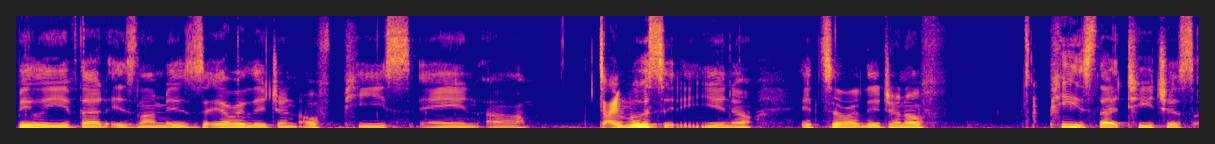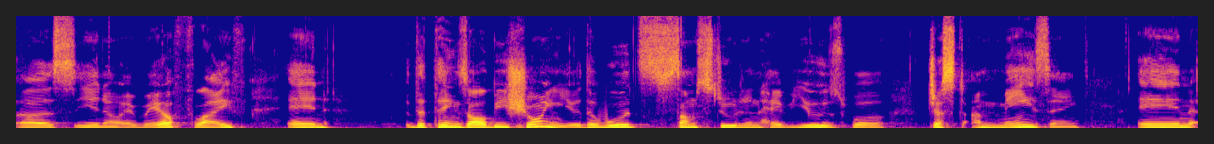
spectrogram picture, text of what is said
believe that Islam is a religion of peace and uh, diversity. You know, it's a religion of peace that teaches us, you know, a way of life and the things I'll be showing you. The words some students have used were just amazing. And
